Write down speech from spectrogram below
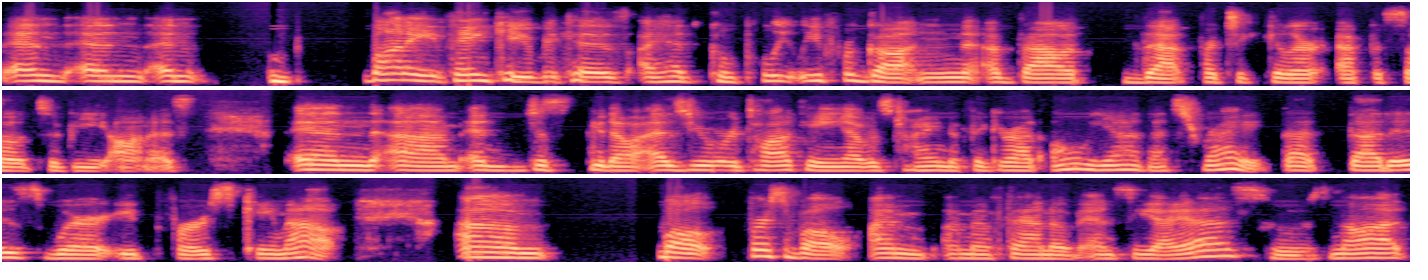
and and and Bonnie, thank you because I had completely forgotten about that particular episode to be honest. And um and just, you know, as you were talking, I was trying to figure out, oh yeah, that's right. That that is where it first came out. Um well, first of all, I'm I'm a fan of NCIS, who's not,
